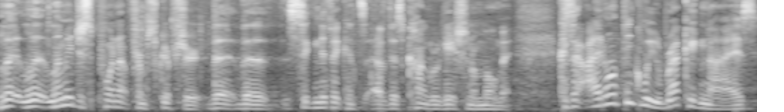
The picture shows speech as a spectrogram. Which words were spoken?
let, let, let, me just point out from Scripture the, the significance of this congregational moment. Because I don't think we recognize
